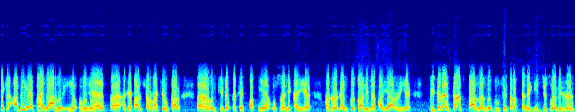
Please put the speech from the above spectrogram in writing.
देखिए, अभी एफआईआर हुई हुई है अजयपाल शर्मा के ऊपर। उनकी जो कथित पत्नी है, उसने लिखाई है। हजरतगंज कोतवाली में एफआईआर हुई है। विजिलेंस जाँच पैरल में दूसरी तरफ़ चलेगी, जिसमें विजिलेंस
